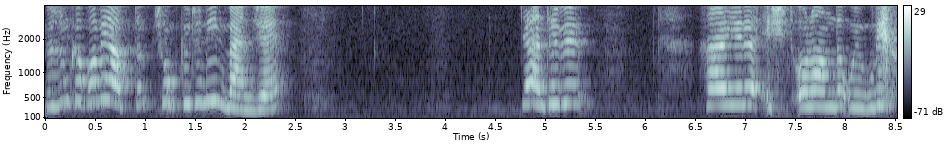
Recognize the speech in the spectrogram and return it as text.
Gözüm kapalı yaptım. Çok kötü değil bence. Yani tabi her yere eşit oranda uygulayamadım.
